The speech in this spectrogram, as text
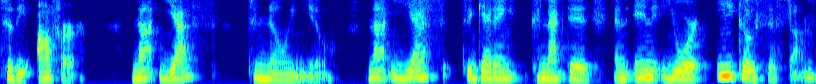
to the offer, not yes to knowing you, not yes to getting connected and in your ecosystem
